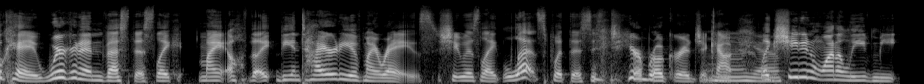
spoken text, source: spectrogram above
Okay, we're gonna invest this like my oh, the, the entirety of my raise. She was like, "Let's put this into your brokerage mm, account." Oh, yeah. Like she didn't want to leave me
